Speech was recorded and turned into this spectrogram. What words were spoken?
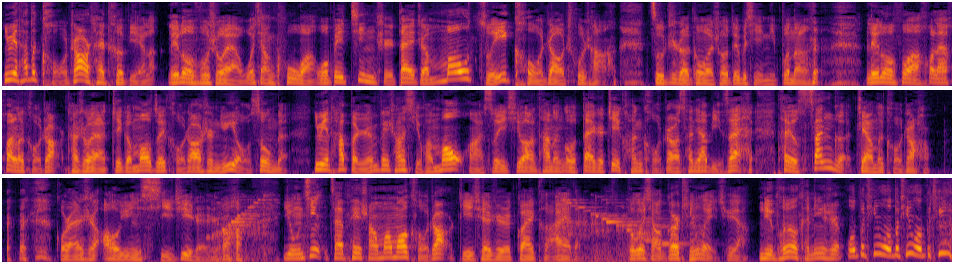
因为他的口罩太特别了。雷洛夫说呀：“我想哭啊，我被禁止戴着猫嘴口罩出场。” 组织者跟我说：“对不起，你不能。” 雷洛夫啊，后来换了口罩。他说呀：“这个猫嘴口罩是女友送的，因为他本人非常喜欢猫啊，所以希望他能够戴着这款口罩参加比赛。他有三个这样的口罩。”果然是奥运喜剧人是吧？泳镜再配上猫猫口罩，的确是怪可爱的。不过小哥挺委屈啊，女朋友肯定是我不听，我不听，我不听。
